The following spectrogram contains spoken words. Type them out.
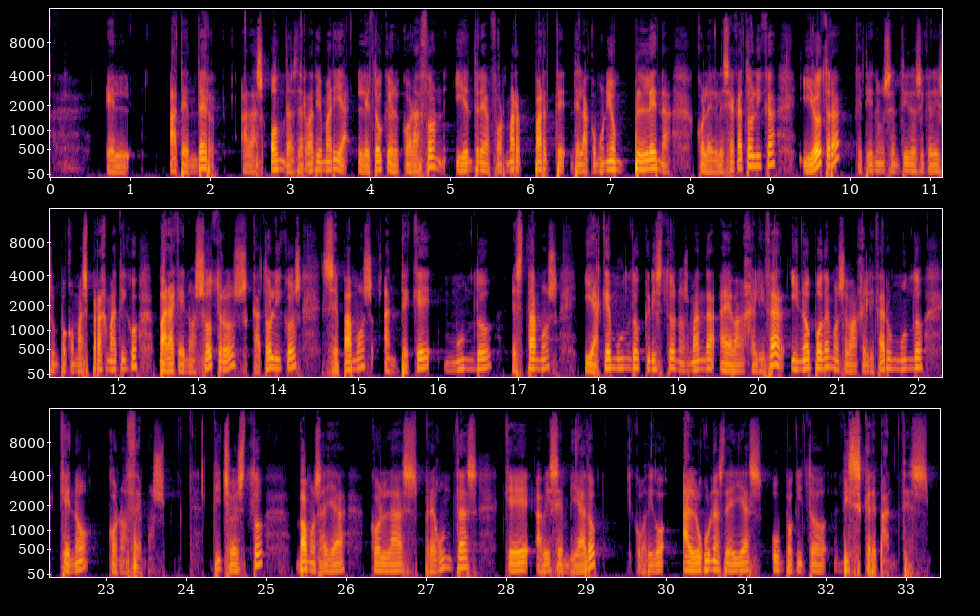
el atender a las ondas de Radio María le toque el corazón y entre a formar parte de la comunión plena con la Iglesia Católica y otra, que tiene un sentido si queréis un poco más pragmático, para que nosotros, católicos, sepamos ante qué mundo estamos y a qué mundo Cristo nos manda a evangelizar y no podemos evangelizar un mundo que no conocemos. Dicho esto, vamos allá con las preguntas que habéis enviado. Como digo, algunas de ellas un poquito discrepantes.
